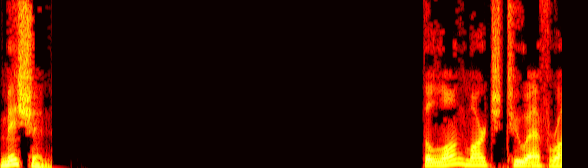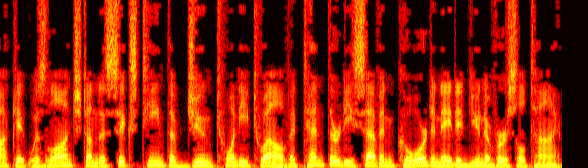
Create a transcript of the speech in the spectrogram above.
Mission The Long March 2F rocket was launched on 16 June 2012 at 10.37 Coordinated Universal Time.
